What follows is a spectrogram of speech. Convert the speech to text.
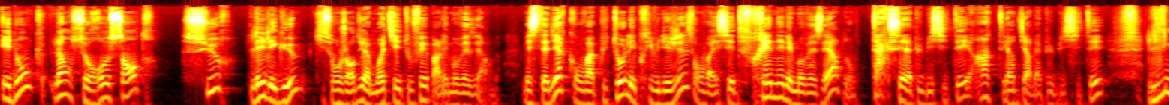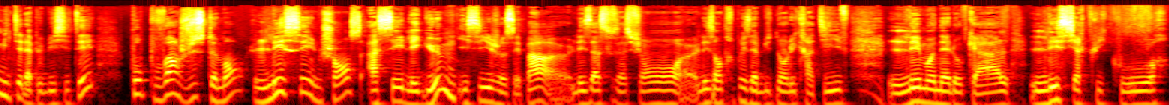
Et donc, là, on se recentre sur les légumes qui sont aujourd'hui à moitié étouffés par les mauvaises herbes. Mais c'est-à-dire qu'on va plutôt les privilégier, on va essayer de freiner les mauvaises herbes, donc taxer la publicité, interdire la publicité, limiter la publicité, pour pouvoir justement laisser une chance à ces légumes. Ici, je sais pas, euh, les associations, euh, les entreprises à but non lucratif, les monnaies locales, les circuits courts,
